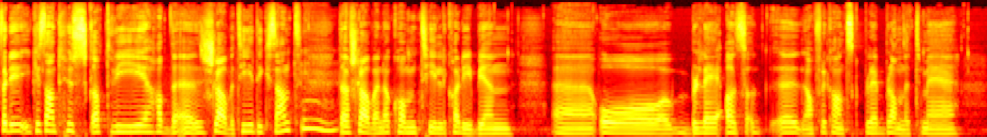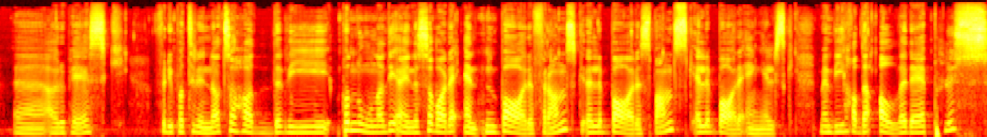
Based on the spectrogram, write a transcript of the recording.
fordi, ikke sant, husk at vi hadde eh, slavetid, ikke sant. Mm. Da slavene kom til Karibien uh, og ble Altså, uh, afrikansk ble blandet med uh, europeisk. Fordi på Trinidad så hadde vi På noen av de øyene så var det enten bare fransk, eller bare spansk, eller bare engelsk. Men vi hadde alle det pluss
